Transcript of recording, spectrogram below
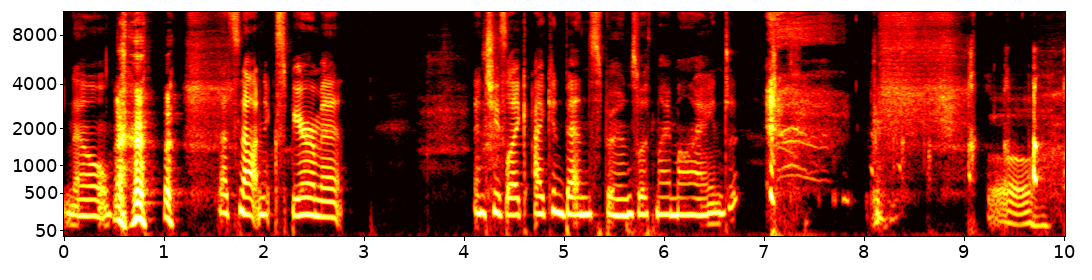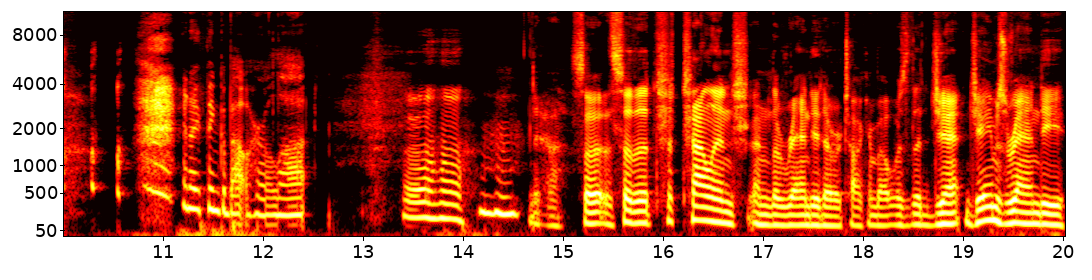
"No, that's not an experiment." And she's like, "I can bend spoons with my mind." oh. And I think about her a lot. Uh-huh. hmm Yeah. So so the ch- challenge and the Randi that we're talking about was the Ja- James Randi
